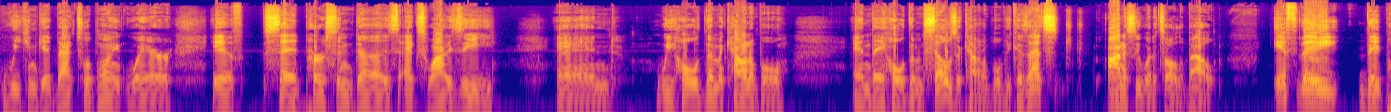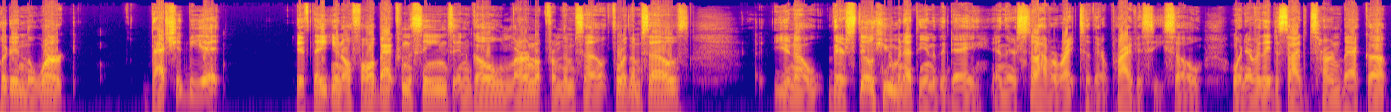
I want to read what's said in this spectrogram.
we can get back to a point where if said person does XYZ and we hold them accountable and they hold themselves accountable because that's honestly what it's all about if they they put in the work, that should be it. If they, you know, fall back from the scenes and go learn from themselves for themselves, you know, they're still human at the end of the day and they still have a right to their privacy. So whenever they decide to turn back up,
